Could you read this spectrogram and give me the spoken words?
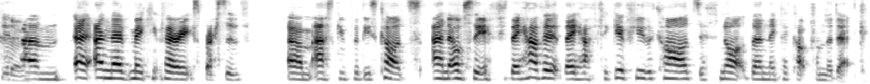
Yeah. um, and they're making it very expressive. Um, asking for these cards, and obviously, if they have it, they have to give you the cards. If not, then they pick up from the deck.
